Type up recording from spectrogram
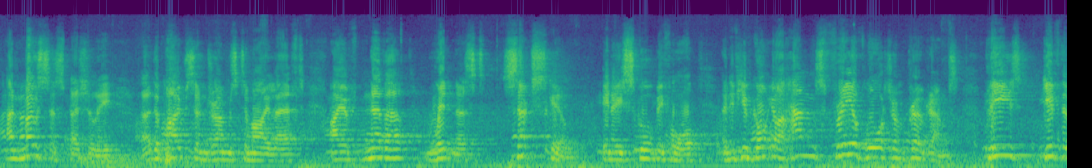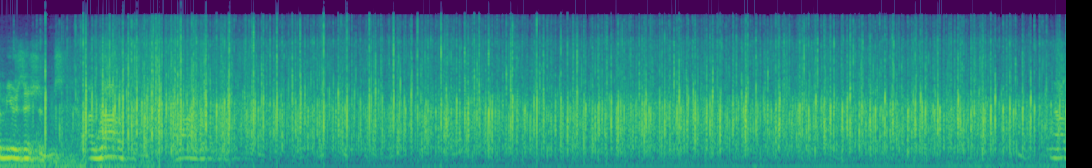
and most especially uh, the pipes and drums to my left. I have never witnessed such skill in a school before. And if you've got your hands free of water and programs, please give the musicians a round of Now the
